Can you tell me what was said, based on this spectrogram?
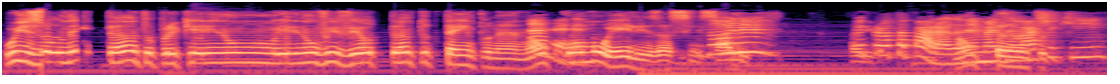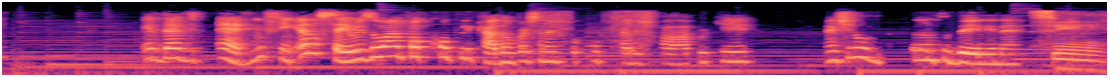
O Izou nem tanto, porque ele não, ele não viveu tanto tempo, né? Não é. como eles, assim, Izou, sabe? ele foi pra outra parada, né? Mas tanto. eu acho que ele deve. É, enfim, eu não sei. O Izou é um pouco complicado, é um personagem um pouco complicado de falar, porque a gente não viu tanto dele, né? Sim.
